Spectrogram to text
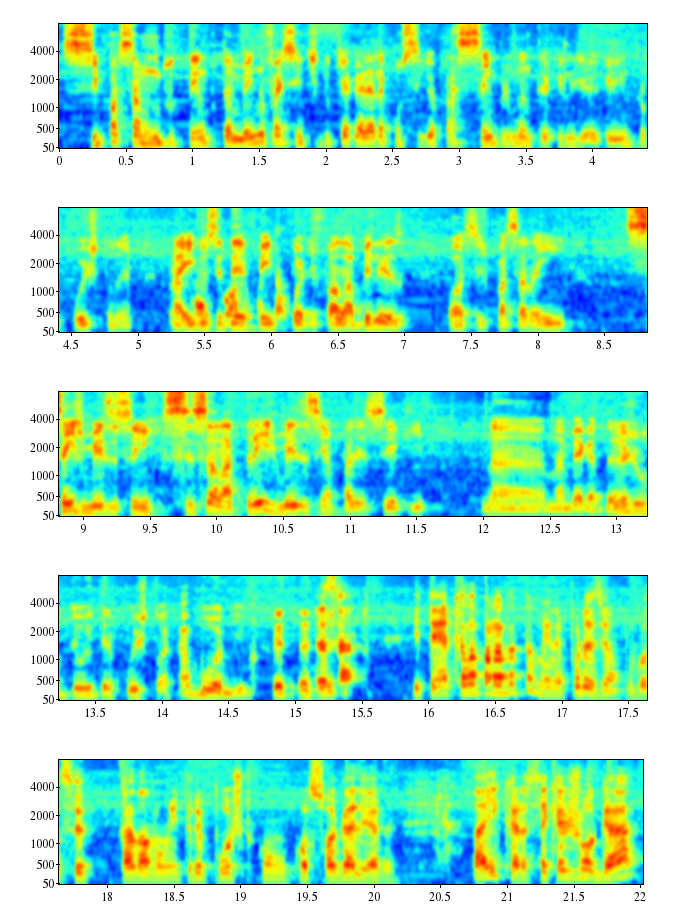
se passar muito tempo também não faz sentido que a galera consiga para sempre manter aquele, aquele entreposto, né? Aí você de repente pode falar, beleza, ó, vocês passaram aí seis meses sem, sei lá, três meses sem aparecer aqui na, na Mega Dungeon, o teu entreposto acabou, amigo. Exato. E tem aquela parada também, né? Por exemplo, você tá lá no entreposto com, com a sua galera. Aí, cara, você quer jogar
